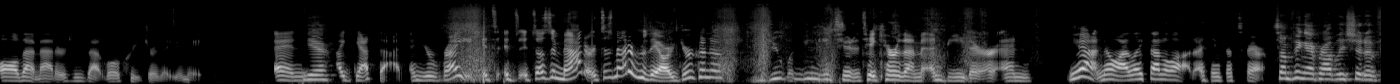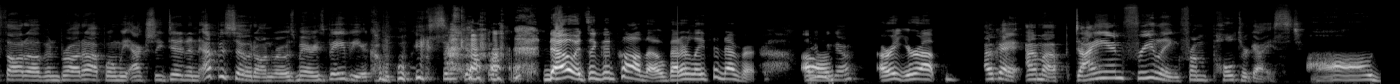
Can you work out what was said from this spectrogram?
all that matters is that little creature that you made and Yeah. I get that, and you're right. It's, it's it doesn't matter. It doesn't matter who they are. You're gonna do what you need to to take care of them and be there. And yeah, no, I like that a lot. I think that's fair. Something I probably should have thought of and brought up when we actually did an episode on Rosemary's Baby a couple weeks ago. no, it's a good call though. Better late than never. there Um, we go. all right, you're up. Okay, I'm up. Diane Freeling from Poltergeist. Oh,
